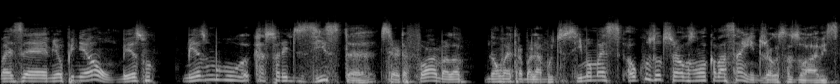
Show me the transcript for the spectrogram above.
Mas é minha opinião, mesmo mesmo que a Sony desista, de certa forma, ela não vai trabalhar muito em cima, mas alguns outros jogos vão acabar saindo, jogos razoáveis.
